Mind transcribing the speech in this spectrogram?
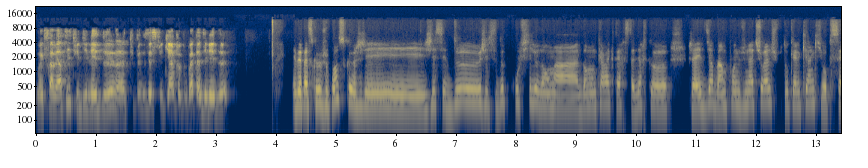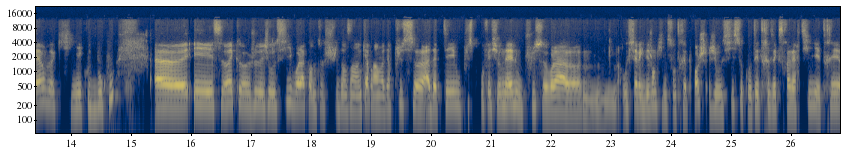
ou extraverti, tu dis les deux. tu peux nous expliquer un peu pourquoi tu as dit les deux? Eh bien parce que je pense que j'ai ces, deux, profils dans, ma, dans mon caractère. C'est-à-dire que, j'allais dire, d'un point de vue naturel, je suis plutôt quelqu'un qui observe, qui écoute beaucoup. Euh, et c'est vrai que j'ai aussi, voilà, quand je suis dans un cadre, on va dire, plus euh, adapté ou plus professionnel ou plus, euh, aussi avec des gens qui me sont très proches, j'ai aussi ce côté très extraverti et très,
